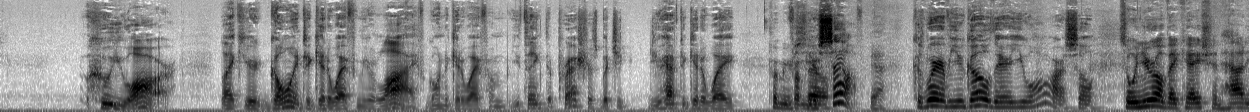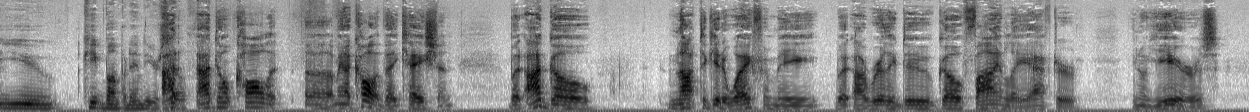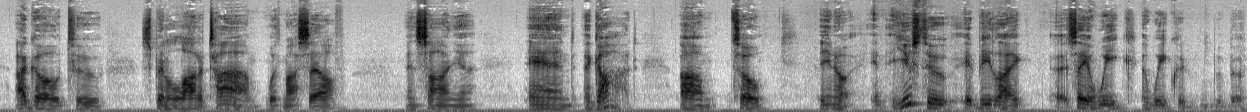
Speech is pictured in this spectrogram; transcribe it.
who you are. Like you're going to get away from your life, going to get away from you think the pressures, but you you have to get away From yourself. from yourself. Yeah. Because wherever you go, there you are. So So when you're on vacation, how do you keep bumping into yourself? I don't call it. Uh, I mean, I call it vacation, but I go not to get away from me, but I really do go finally after, you know, years. I go to spend a lot of time with myself, and Sonia and God. Um, so, you know, it used to it'd be like uh, say a week, a week would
